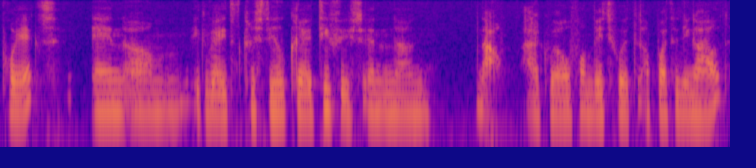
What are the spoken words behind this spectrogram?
project. En um, ik weet dat Chris heel creatief is en nou eigenlijk wel van dit soort aparte dingen houdt.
